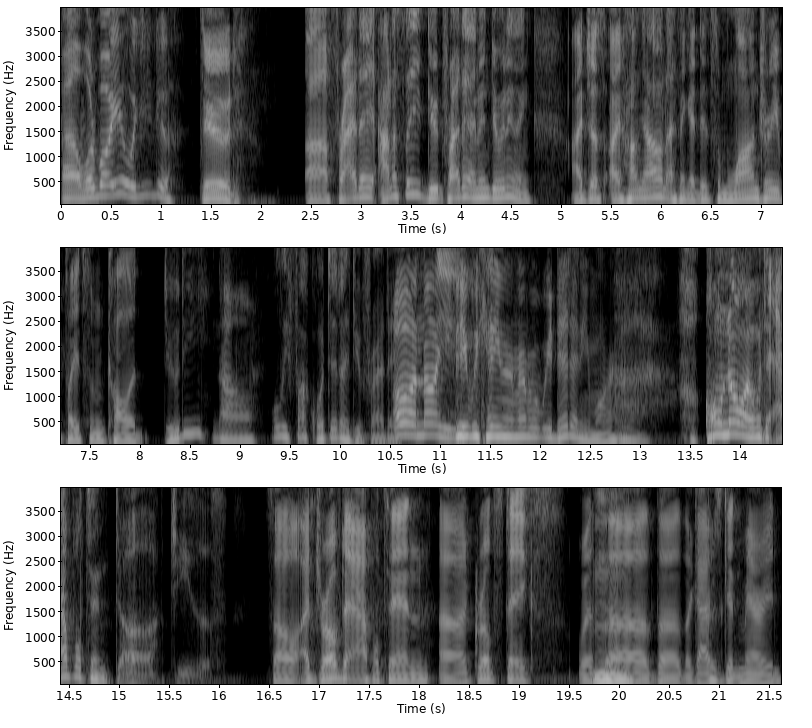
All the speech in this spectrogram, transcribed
uh, what about you? What'd you do? dude uh friday honestly dude friday i didn't do anything i just i hung out i think i did some laundry played some call of duty No. holy fuck what did i do friday Oh no, you. See, we can't even remember what we did anymore. oh no i went to appleton duh jesus so i drove to appleton uh grilled steaks with uh the the guy who's getting married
